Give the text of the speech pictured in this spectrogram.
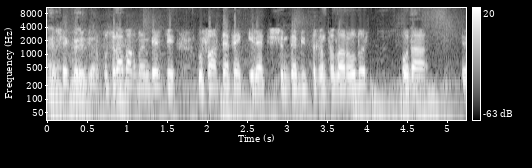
Evet, Teşekkür buyurun. ediyorum. Kusura Evet. bakmayın belki ufak tefek iletişimde bir sıkıntılar olur. O da e,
